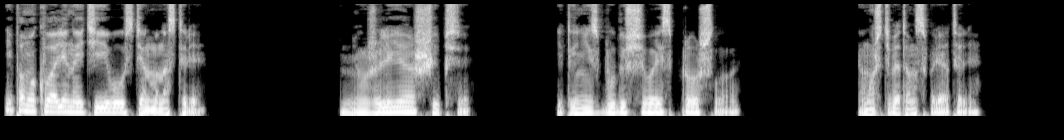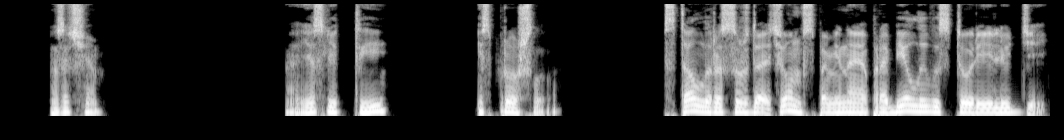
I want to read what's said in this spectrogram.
и помог Вале найти его у стен монастыря. Неужели я ошибся? И ты не из будущего, а из прошлого. А может, тебя там спрятали? А зачем? А если ты из прошлого? Стал рассуждать он, вспоминая пробелы в истории людей.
